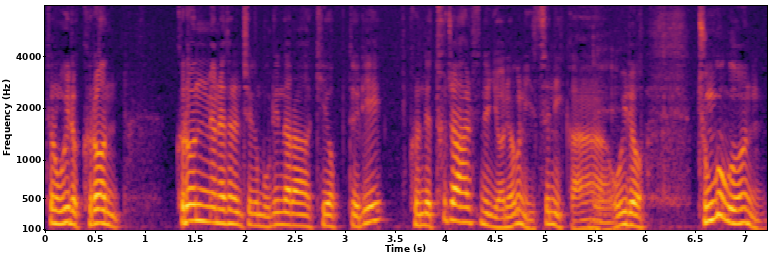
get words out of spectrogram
저는 오히려 그런 그런 면에서는 지금 우리나라 기업들이 그런데 투자할 수 있는 여력은 있으니까 네. 오히려 중국은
